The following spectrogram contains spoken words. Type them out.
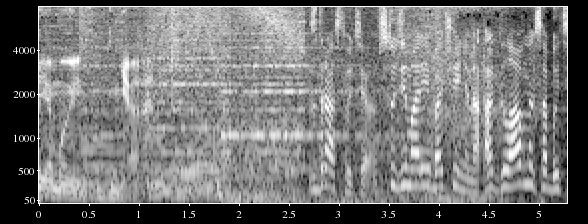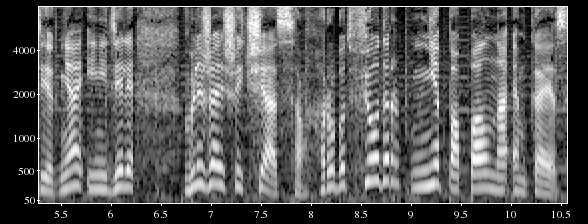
Темы дня. Здравствуйте. В студии Мария Баченина. О главных событиях дня и недели в ближайший час. Робот Федор не попал на МКС.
